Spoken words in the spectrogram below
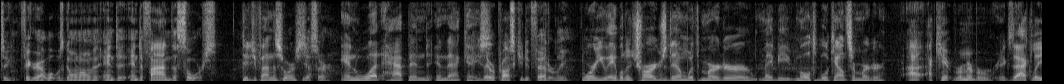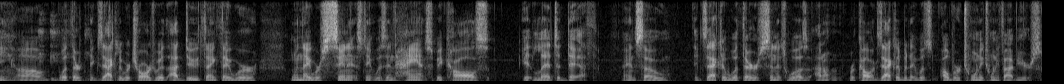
to figure out what was going on and, and to and to find the source. Did you find the source? Yes, sir. And what happened in that case? They were prosecuted federally. Were you able to charge them with murder or maybe multiple counts of murder? I, I can't remember exactly uh, what they exactly were charged with. I do think they were when they were sentenced. It was enhanced because it led to death, and so exactly what their sentence was. I don't recall exactly, but it was over 20, 25 years.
